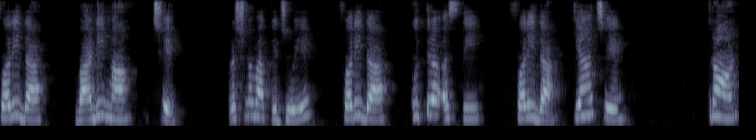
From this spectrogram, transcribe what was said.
ફરીદા વાડીમાં છે. પ્રશ્ન વાક્ય જોઈએ. ફરીદા કુત્ર અસ્તિ. ફરીદા ક્યાં છે? ત્રણ,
